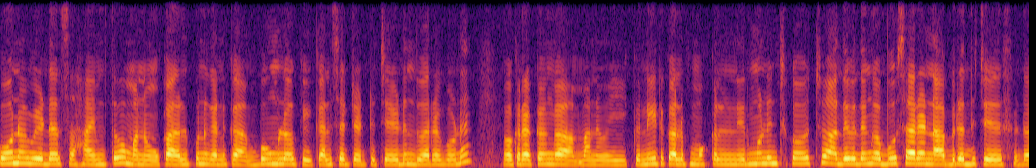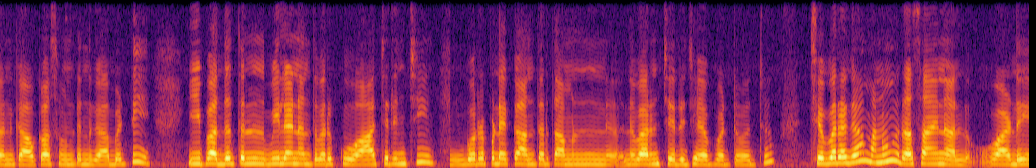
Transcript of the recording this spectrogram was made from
కోన వీడర్ సహాయంతో మనం కలుపును కనుక భూమిలోకి కలిసేటట్టు చేయడం ద్వారా కూడా ఒక రకంగా మనం ఈ నీటి కలుపు మొక్కలను నిర్మూలించుకోవచ్చు. అదేవిధంగా భూసారాన్ని అభివృద్ధి చేయడానికి అవకాశం ఉంటుంది కాబట్టి ఈ పద్ధతులను వీలైనంత వరకు ఆచరించి గుర్రపడేక అంతర్తామ నివారణ చర్య చేపట్టవచ్చు. చివరగా మనం రసాయనాలు వాడి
